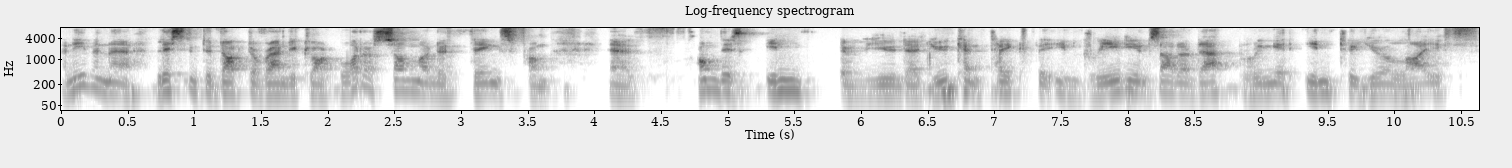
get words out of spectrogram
And even uh, listening to dr randy clark what are some of the things from uh, from this interview that you can take the ingredients out of that bring it into your life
